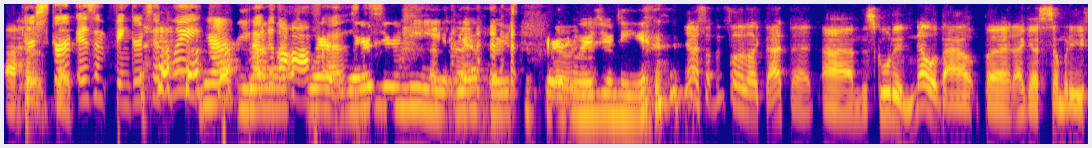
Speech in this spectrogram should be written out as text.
Uh, your skirt but... isn't fingertip length. yeah, you gotta go watch where, where's your knee? Right. Yep, where's the skirt? Where's your knee? yeah, something sort of like that that um, the school didn't know about, but I guess somebody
